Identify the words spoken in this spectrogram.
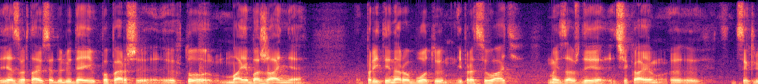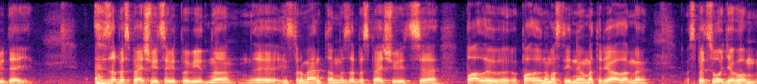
я звертаюся до людей, по-перше, е, хто має бажання прийти на роботу і працювати, ми завжди чекаємо е, цих людей. Забезпечується відповідно е, інструментом, забезпечується палив, паливно-мастильними матеріалами, спецодягом,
